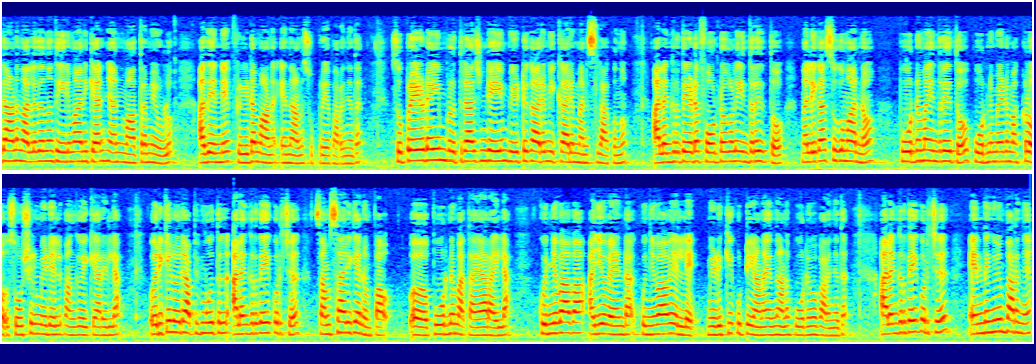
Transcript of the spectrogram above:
ഇതാണ് നല്ലതെന്ന് തീരുമാനിക്കാൻ ഞാൻ മാത്രമേ ഉള്ളൂ. അത് എന്റെ ഫ്രീഡമാണ് എന്നാണ് സുപ്രിയ പറഞ്ഞത്. സുപ്രിയയുടെയും പൃഥ്വിരാജിന്റെയും വീട്ടുകാരും ഇക്കാര്യം മനസ്സിലാക്കുന്നു. അലങ്കൃതയുടെ ഫോട്ടോകൾ ഇന്ദ്രജിത്തോ മല്ലിക സുകുമാരനോ പൂർണിമ ഇന്ദ്രയത്തോ പൂർണിമയുടെ മക്കളോ സോഷ്യൽ മീഡിയയിൽ പങ്കുവയ്ക്കാറില്ല ഒരിക്കൽ ഒരു അഭിമുഖത്തിൽ അലങ്കൃതയെക്കുറിച്ച് സംസാരിക്കാനും പൂർണിമ തയ്യാറായില്ല. കുഞ്ഞുവാവ അയ്യോ വേണ്ട കുഞ്ഞുവാവയല്ലേ മിടുക്കി കുട്ടിയാണ് എന്നാണ് പൂർണിമ പറഞ്ഞത്. അലങ്കൃതയെക്കുറിച്ച് എന്തെങ്കിലും പറഞ്ഞ്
